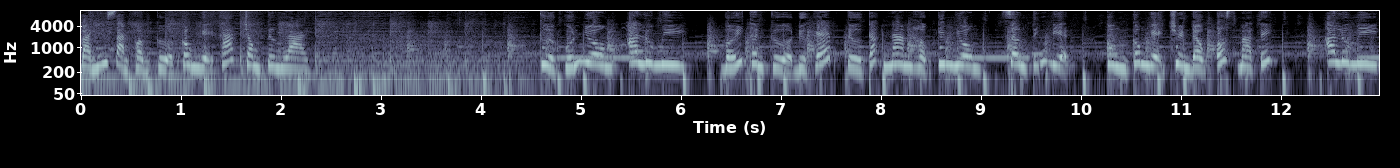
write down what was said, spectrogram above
và những sản phẩm cửa công nghệ khác trong tương lai. Cửa cuốn nhôm Alumi với thân cửa được ghép từ các nan hợp kim nhôm, sơn tĩnh điện cùng công nghệ truyền động Osmatic. Alumi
